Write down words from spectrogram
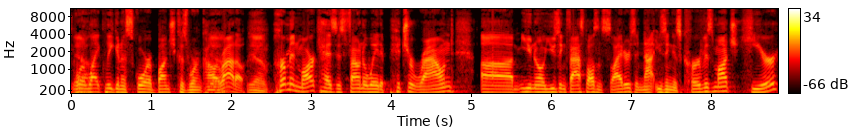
we're likely going to score a bunch because we're in Colorado. yeah. Herman Marquez has found a way to pitch around, um, you know, using fastballs and sliders and not using his curve as much here.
